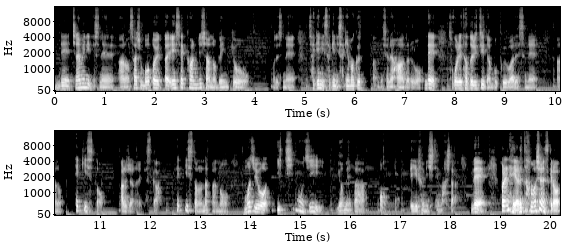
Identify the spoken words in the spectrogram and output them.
でちなみにですねあの最初冒頭言った衛生管理者の勉強をですね下げに下げに下げまくったんですよねハードルを。でそこでたどり着いた僕はですねあのテキストあるじゃないですか。テキストの中の文字を1文字読めば OK っていう風にしてました。で、これね、やると面白いんですけど、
